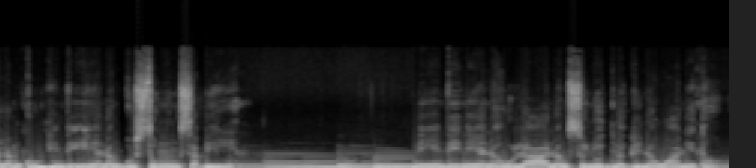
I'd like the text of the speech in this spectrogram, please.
Alam kong hindi iyan ang gusto mong sabihin ni hindi niya nahulaan ang sunod na ginawa nito.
